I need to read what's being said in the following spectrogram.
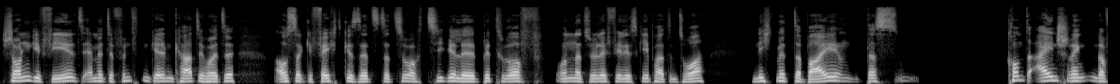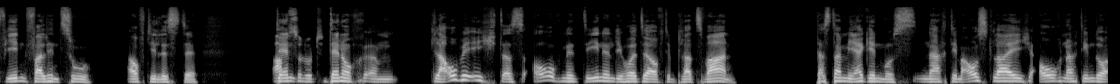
schon gefehlt. Er mit der fünften gelben Karte heute außer Gefecht gesetzt. Dazu auch Ziegele, Bittroff und natürlich Felix Gebhardt im Tor nicht mit dabei. Das kommt einschränkend auf jeden Fall hinzu auf die Liste. Absolut. Den, dennoch ähm, glaube ich, dass auch mit denen, die heute auf dem Platz waren, dass da mehr gehen muss. Nach dem Ausgleich, auch nachdem du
